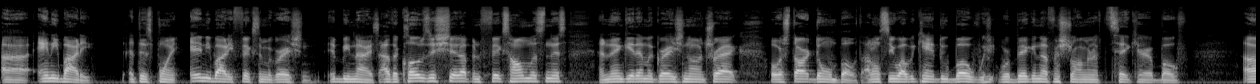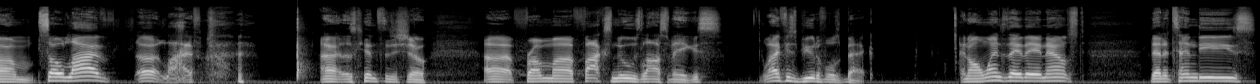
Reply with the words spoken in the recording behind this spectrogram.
uh, anybody at this point, anybody fix immigration. It'd be nice. Either close this shit up and fix homelessness and then get immigration on track or start doing both. I don't see why we can't do both. We, are big enough and strong enough to take care of both. Um, so live, uh, live. All right, let's get into the show. Uh, from uh, Fox News Las Vegas, Life is Beautiful is back. And on Wednesday, they announced that attendees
